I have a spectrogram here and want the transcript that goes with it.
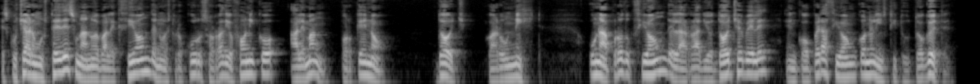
Escucharon ustedes una nueva lección de nuestro curso radiofónico Alemán, ¿por qué no? Deutsch, warum nicht? Una producción de la radio Deutsche Welle en cooperación con el Instituto Goethe.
